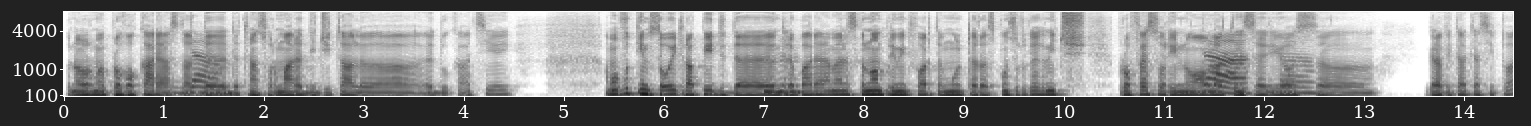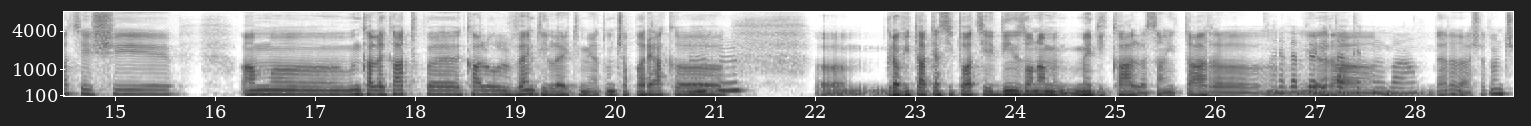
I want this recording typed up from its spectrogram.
până la urmă, provocarea asta da. de, de transformare digitală a educației. Am avut timp să uit rapid de mm-hmm. întrebarea mea, că nu am primit foarte multe răspunsuri. Cred că nici profesorii nu au da, luat în serios da. Uh, gravitatea situației și am uh, încalecat pe calul Ventilate. Mi atunci părea că mm-hmm. gravitatea situației din zona medicală, sanitară... Ar avea prioritate era... cumva. Da, da, da. Și atunci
